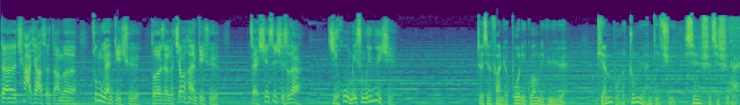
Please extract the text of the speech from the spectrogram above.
但恰恰是咱们中原地区和这个江汉地区，在新石器时代。几乎没什么玉器。这些泛着玻璃光的玉钺，填补了中原地区新石器时代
